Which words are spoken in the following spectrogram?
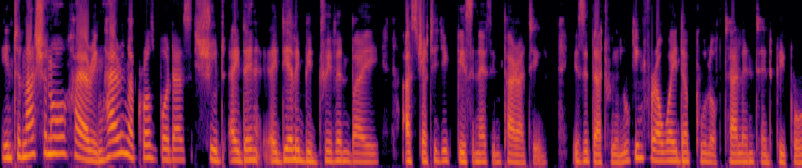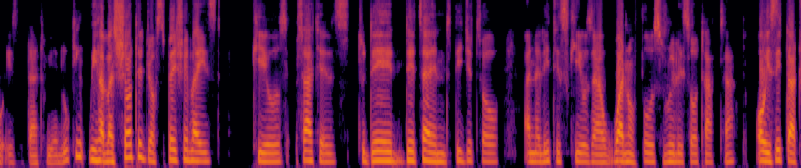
international hiring, hiring across borders should ide- ideally be driven by a strategic business imperative. Is it that we're looking for a wider pool of talented people? Is it that we are looking, we have a shortage of specialized skills such as today data and digital analytics skills are one of those really sought after? Or is it that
